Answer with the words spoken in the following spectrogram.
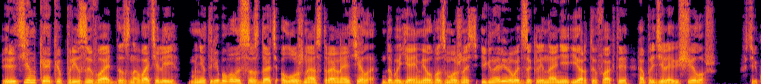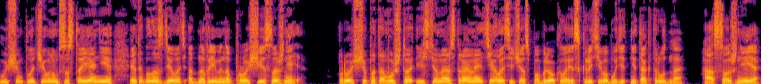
Перед тем, как призывать дознавателей, мне требовалось создать ложное астральное тело, дабы я имел возможность игнорировать заклинания и артефакты, определяющие ложь. В текущем плачевном состоянии это было сделать одновременно проще и сложнее. Проще потому, что истинное астральное тело сейчас поблекло, и скрыть его будет не так трудно, а сложнее,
